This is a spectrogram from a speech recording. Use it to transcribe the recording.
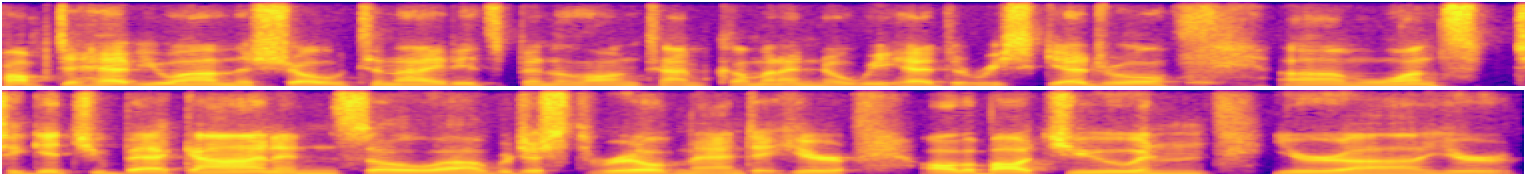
pumped to have you on the show tonight. It's been a long time coming. I know we had to reschedule um, once to get you back on, and so uh, we're just thrilled, man, to hear all about you and your uh, your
